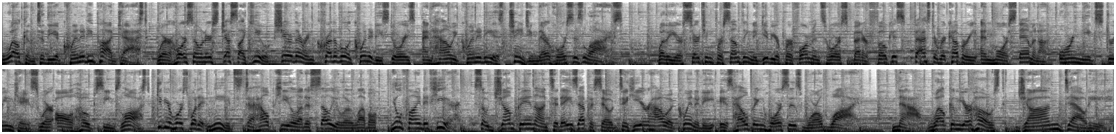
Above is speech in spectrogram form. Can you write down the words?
Welcome to the Equinety Podcast, where horse owners just like you share their incredible equinety stories and how equinety is changing their horses' lives. Whether you're searching for something to give your performance horse better focus, faster recovery, and more stamina, or in the extreme case where all hope seems lost, give your horse what it needs to help heal at a cellular level, you'll find it here. So jump in on today's episode to hear how Equinety is helping horses worldwide. Now, welcome your host, John Dowdy.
